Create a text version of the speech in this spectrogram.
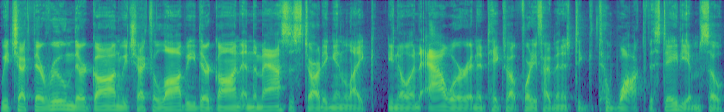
we check their room they're gone we check the lobby they're gone and the mass is starting in like you know an hour and it takes about 45 minutes to, to walk to the stadium so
